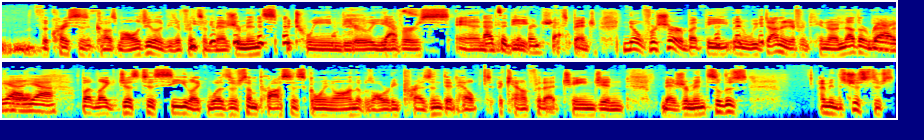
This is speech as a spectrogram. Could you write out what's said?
the crisis in cosmology, like the difference of measurements between the early Yes. universe and That's a the different show. expansion. No, for sure, but the and we've done a different, you know, another rabbit yeah, hole. yeah. But like just to see, like, was there some process going on that was already present that helped account for that change in measurement? So there's, I mean, there's just there's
